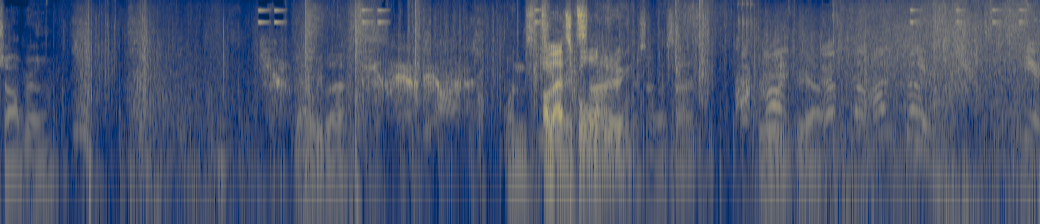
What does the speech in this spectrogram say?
Shot, bro. Yeah, we left. One's Oh, that's right cool. Side, Leaving. sorry, left side. Three, three out. Here. Here.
